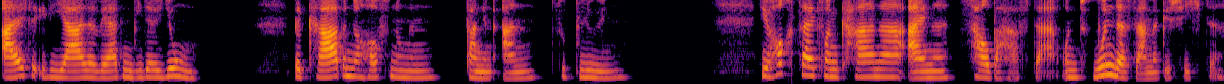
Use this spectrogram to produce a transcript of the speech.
Alte Ideale werden wieder jung. Begrabene Hoffnungen fangen an zu blühen. Die Hochzeit von Kana eine zauberhafte und wundersame Geschichte,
